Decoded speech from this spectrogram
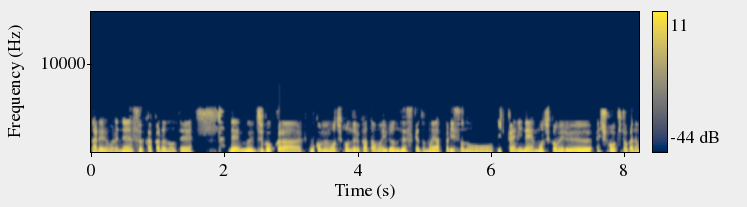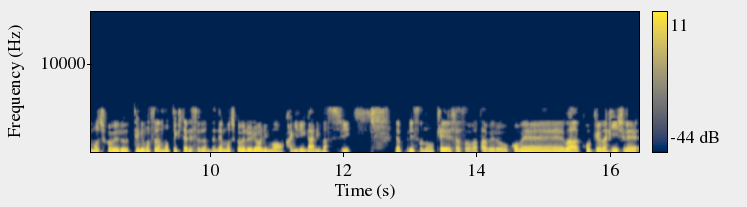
慣れるまで年数かかるので、で、自国からお米持ち込んでる方もいるんですけども、やっぱりその、一回にね、持ち込める、飛行機とかで持ち込める、手荷物で持ってきたりするんでね、持ち込める量にも限りがありますし、やっぱりその、経営者層が食べるお米は高級な品種で、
